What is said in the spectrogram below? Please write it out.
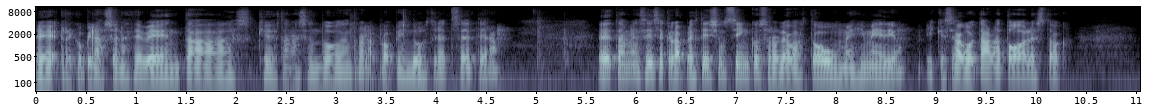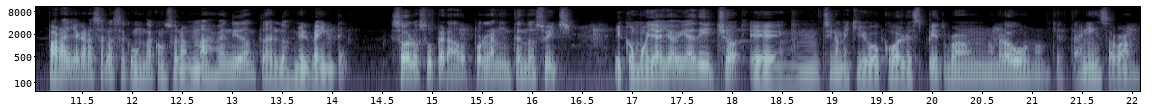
eh, recopilaciones de ventas que están haciendo dentro de la propia industria, etc. Eh, también se dice que la PlayStation 5 solo le bastó un mes y medio y que se agotara todo el stock para llegar a ser la segunda consola más vendida en todo el 2020, solo superado por la Nintendo Switch. Y como ya yo había dicho, si no me equivoco, el speedrun número 1, que está en Instagram,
